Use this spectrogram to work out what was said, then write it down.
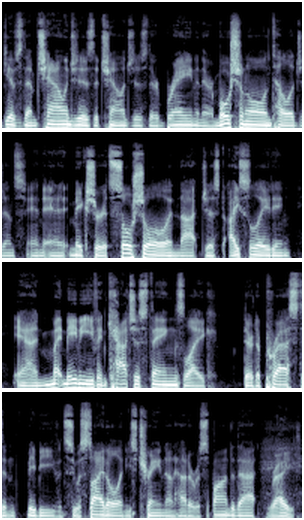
gives them challenges that challenges their brain and their emotional intelligence and, and it makes sure it's social and not just isolating. And maybe even catches things like they're depressed and maybe even suicidal and he's trained on how to respond to that. Right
